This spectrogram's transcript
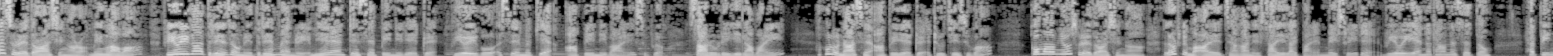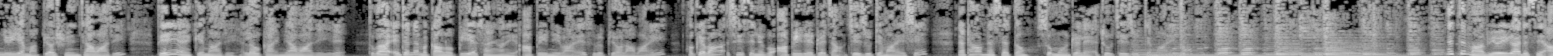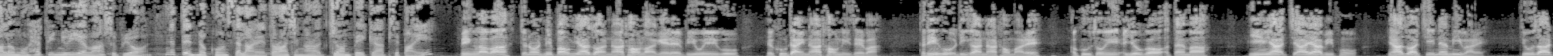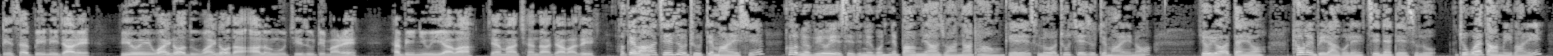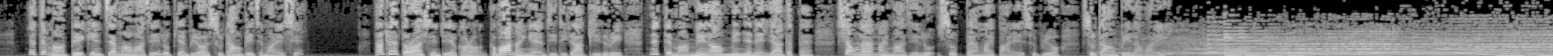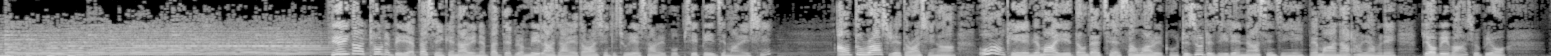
လင်းထက်ဆိုတဲ့သောတရှင်ကတော့မင်္ဂလာပါ။ VOA ကသတင်းစုံတွေ၊သတင်းမှန်တွေအမြဲတမ်းတင်ဆက်ပေးနေတဲ့အတွက် VOA ကိုအစဉ်မပြတ်အားပေးနေပါတယ်ဆိုပြီးစာတိုလေးရေးလာပါတယ်။အခုလိုနားဆင်အားပေးတဲ့အတွက်အထူးကျေးဇူးပါ။ကိုမောင်မျိုးဆိုတဲ့သောတရှင်ကအလုပ်တွေမအားတဲ့ကြားကနေစာရေးလိုက်ပါတယ်။မိတ်ဆွေတဲ့ VOA ရဲ့၂၀၂၃ Happy New Year မှာပျော်ရွှင်ကြပါစေ။ဘေးရန်ကင်းပါစေ။အလုပ်အကိုင်များပါစေတဲ့။သူကအင်တာနက်မကောင်းလို့ PSI ကနေအားပေးနေပါတယ်ဆိုပြီးပြောလာပါတယ်။ ဟုတ်ကဲ့ပါ။အစီအစဉ်တွေကိုအားပေးတဲ့အတွက်ကြောင့်ကျေးဇူးတင်ပါတယ်ရှင်။၂၀၂၃ဆုမွန်အတွက်လည်းအထူးကျေးဇူးတင်ပါတယ်နော်။နှစ်သစ်မှာ VOA ကတဆင့်အားလုံးကို Happy New Year ပါဆိုပြီးတော့နှစ်သစ်နှုတ်ခွန်းဆက်လာတဲ့သောတရှင်ကတော့ John Baker ဖြစ်ပါတယ်။မင်္ဂလာပါ။ကျနော်နှစ်ပေါင်းများစွာနားထောင်လာခဲ့တဲ့ VOA ကိုယခုတိုင်နားထောင်နေဆဲပါ။သတင်းကိုအဓိကနားထောင်ပါတယ်။အခုဆိုရင်အရုပ်ကောအသံပါမြင်ရကြားရပြီမို့များစွာကျေနပ်မိပါတယ် ကြိုးစားတင်ဆက်ပေးနေကြတဲ့ VOA ဝိုင်းတော်သူ ဝိုင်းတော်သားအားလုံးကို ကျေးဇူးတင်ပါတယ်။ Happy New Year ပါ။ကျန်းမာချမ်းသာကြပါစေ။ဟုတ်ကဲ့ပါ။ကျေးဇူးအထူးတင်ပါတယ်ရှင်။အခုလိုမျိုး VOA အစီအစဉ်တွေကို နှစ်ပေါင်းများစွာ နားထောင်ခဲ့တယ်ဆိုလို့ အထူးကျေးဇူးတင်ပါတယ်နော်။ရုပ်ရော အသံရော ထုတ်လွှင့်ပေးတာကိုလည်း ကျေနပ်တယ်ဆိုလို့ အထူးဝမ်းသာမိပါတယ်။နှစ်သစ်မှာ ဘေးကင်းကျန်းမာပါစေလို့ ပြန်ပြီးတော့ ဆုတောင်းပေးချင်ပါတယ်ရှင် နောက်ထပ်သောတရှင်တယောက်ကတော့ ကမ္ဘာ့နိုင်ငံအသီးသီးက ပြည်သူတွေ နှစ်သစ်မှာ မင်းကောင်းမင်းမြတ်နဲ့ ရာသက်ပန်ရှောင်လန်းနိုင်ပါစေလို့ ဆုပန်လိုက်ပါတယ်ဆိုပြီးတော့ဆုတောင်းပေးလာပါတယ်။ VOA က ထုတ်လွှင့်ပေးတဲ့ အပတ်စဉ်ကဏ္ဍတွေနဲ့ ပတ်သက်ပြီး မေးလာကြတဲ့ သောတရှင်တချို့ရဲ့ စာတွေကို ဖြည့်ပေးချင်ပါတယ်ရှင်။ အောင်သူရဆိုတဲ့သောတရှင်ကဦးအောင်ခင်ရဲ့မြန်မာ့အရေးသုံးသပ်ချက်ဆောင်းပါးတွေကိုတစုတစည်းတည်းနားဆင်ချင်ရင်ဘယ်မှာနားထောင်ရမလဲပြောပေးပါဆိုပြီးတော့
